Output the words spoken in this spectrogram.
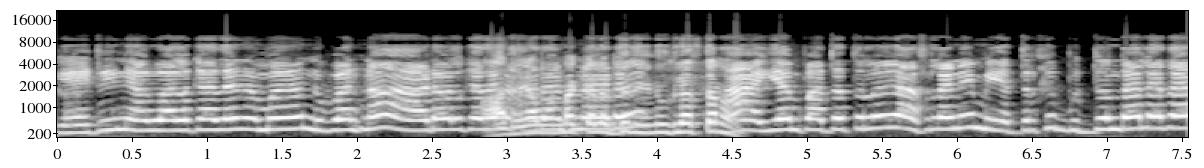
ఏంటి నువ్వు వాళ్ళు కదేనమ్మా? నువ్వంటున్నావు ఆడవాళ్ళు కదా ఏం పద్ధతులు? అసలని మీ ఇద్దరికి బుద్ధి ఉందా లేదా?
